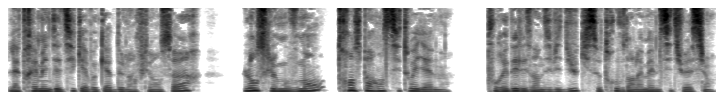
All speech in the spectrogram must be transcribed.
la très médiatique avocate de l'influenceur, lance le mouvement Transparence citoyenne pour aider les individus qui se trouvent dans la même situation.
